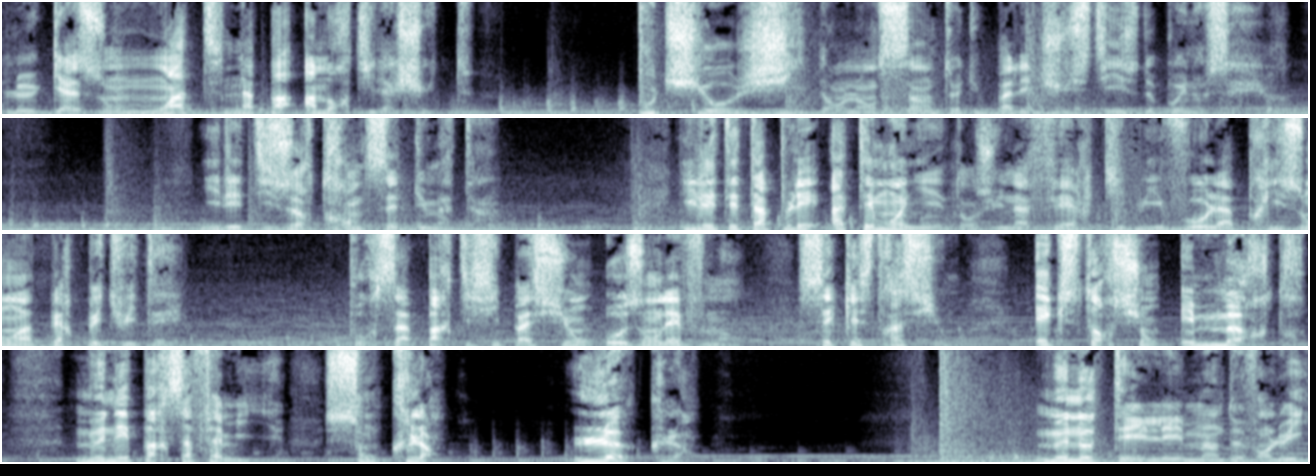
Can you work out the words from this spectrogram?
Le gazon moite n'a pas amorti la chute. Puccio gît dans l'enceinte du palais de justice de Buenos Aires. Il est 10h37 du matin. Il était appelé à témoigner dans une affaire qui lui vaut la prison à perpétuité. Pour sa participation aux enlèvements, séquestrations, extorsions et meurtres menés par sa famille, son clan, le clan. Menotté les mains devant lui,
